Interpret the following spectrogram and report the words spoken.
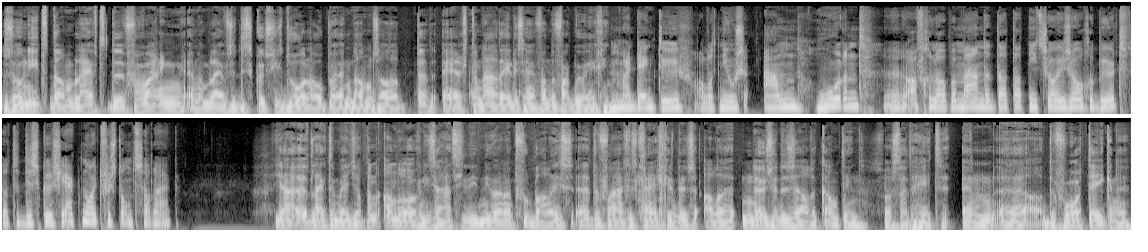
Zo niet, dan blijft de verwarring en dan blijven de discussies doorlopen... en dan zal dat erg ten nadele zijn van de vakbeweging. Maar denkt u, al het nieuws aanhorend de afgelopen maanden... dat dat niet sowieso gebeurt? Dat de discussie eigenlijk nooit verstomd zal raken? Ja, het lijkt een beetje op een andere organisatie die nu aan het voetbal is. De vraag is, krijg je dus alle neuzen dezelfde kant in, zoals dat heet? En uh, de voortekenen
